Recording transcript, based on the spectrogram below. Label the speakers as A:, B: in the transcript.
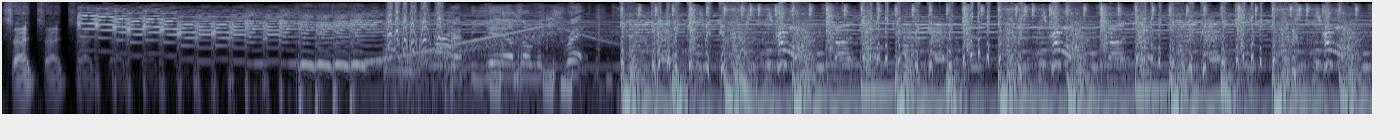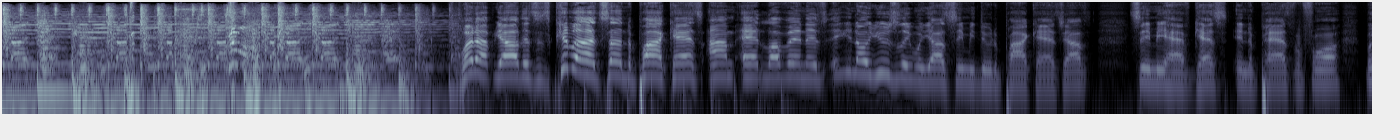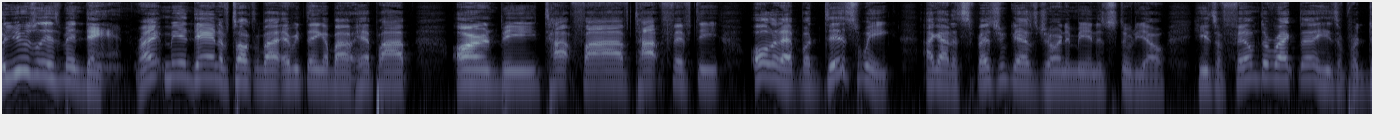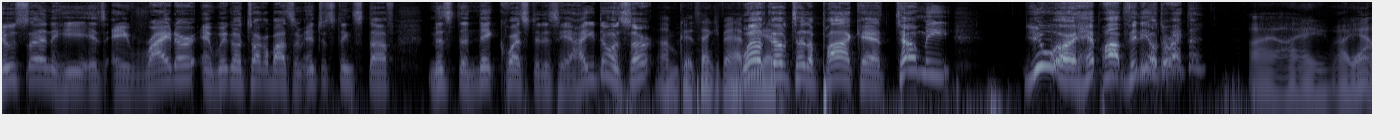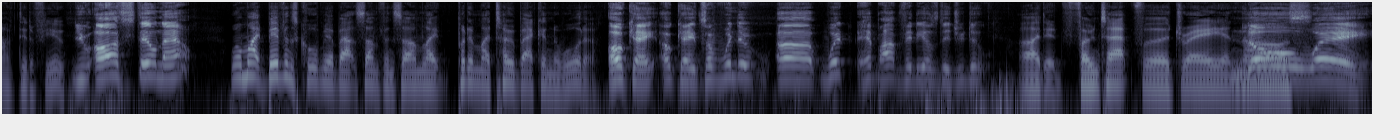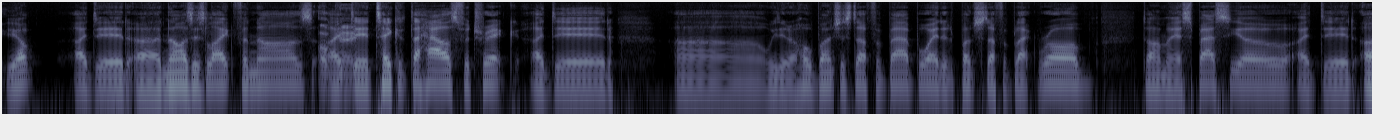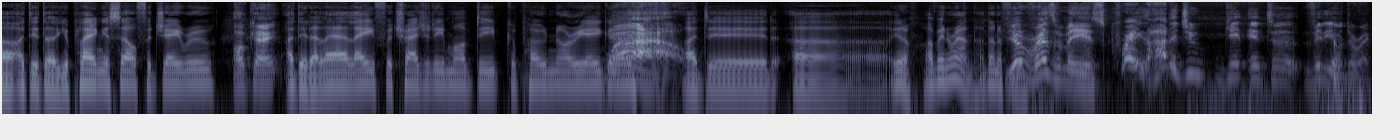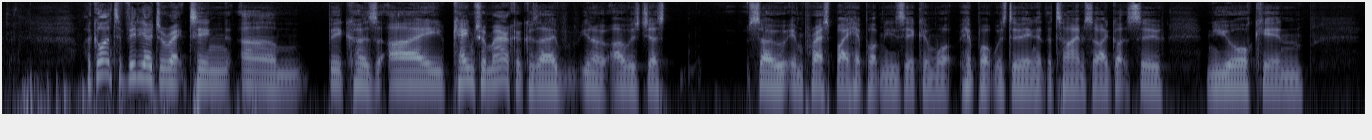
A: Son, son, son, son.
B: Raphael on the track.
A: Come on, son. Come on, son. Come on, son. What up, y'all? This is Come On Son, the podcast. I'm Ed Lover, and it's, you know, usually when y'all see me do the podcast, y'all see me have guests in the past before, but usually it's been Dan, right? Me and Dan have talked about everything about hip hop, R&B, top five, top fifty, all of that. But this week, I got a special guest joining me in the studio. He's a film director, he's a producer, and he is a writer. And we're going to talk about some interesting stuff. Mr. Nick Quested is here. How you doing, sir?
C: I'm good. Thank you for having me.
A: Welcome to the podcast. Tell me, you are a hip hop video director?
C: I, I, I, yeah, I did a few.
A: You are still now?
C: Well, Mike Bivins called me about something, so I'm like putting my toe back in the water.
A: Okay, okay. So when did uh what hip hop videos did you do?
C: I did Phone Tap for Dre and Nas.
A: No way.
C: Yep. I did uh, Nas is like for Nas.
A: Okay.
C: I did Take It to the House for Trick. I did. Uh, we did a whole bunch of stuff for Bad Boy. I did a bunch of stuff for Black Rob, Dame Espacio. I did. Uh, I did. Uh, You're playing yourself for J. Rue.
A: Okay.
C: I did LA for Tragedy, Mobb Deep, Capone, Noriega.
A: Wow.
C: I did. Uh, you know, I've been around. I've done a few.
A: Your resume is crazy. How did you get into video directing?
C: I got into video directing um, because I came to America because I, you know, I was just so impressed by hip hop music and what hip hop was doing at the time. So I got to New York in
